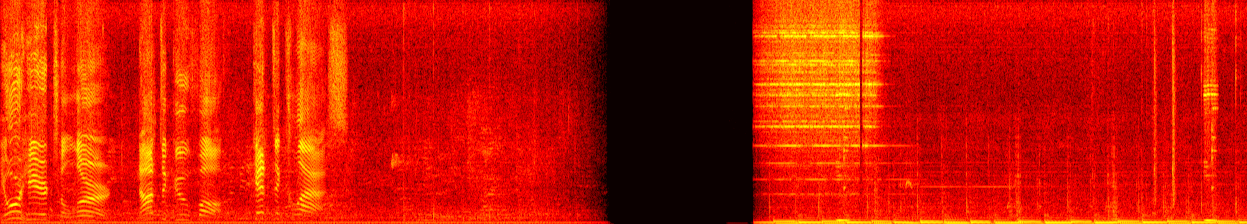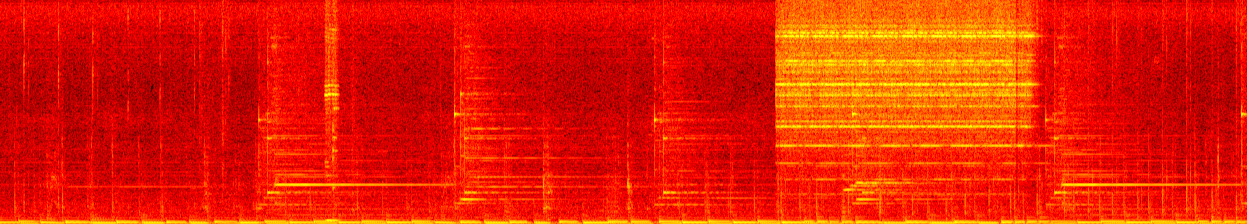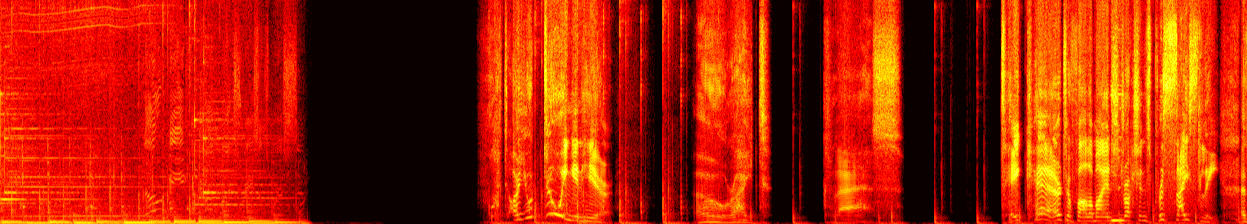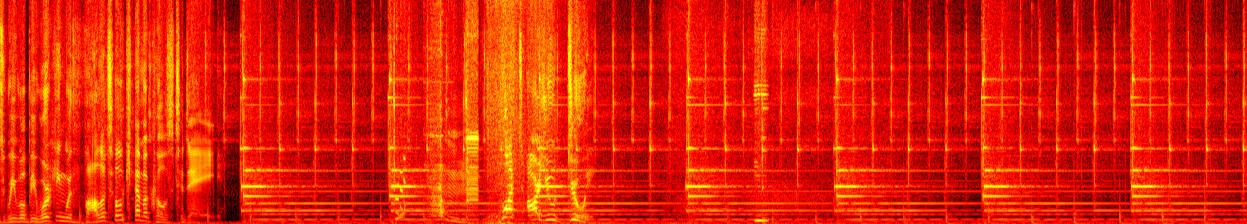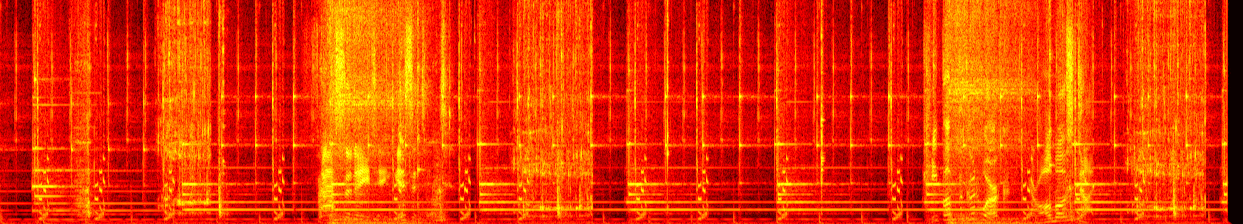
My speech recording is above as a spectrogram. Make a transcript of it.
You're here to learn, not to goof off. Get to class. Are you doing in here? Oh, right. Class. Take care to follow my instructions precisely, as we will be working with volatile chemicals today. Hmm. What are you doing? Keep up the good work. You're almost done.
